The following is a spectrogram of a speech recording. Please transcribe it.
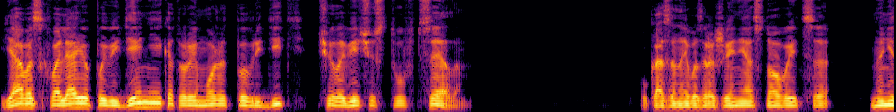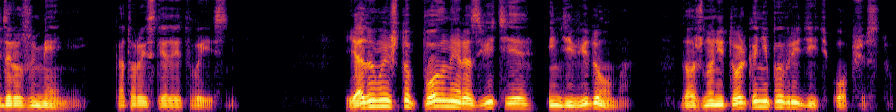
я восхваляю поведение, которое может повредить человечеству в целом. Указанное возражение основывается на недоразумении, которое следует выяснить. Я думаю, что полное развитие индивидуума должно не только не повредить обществу,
